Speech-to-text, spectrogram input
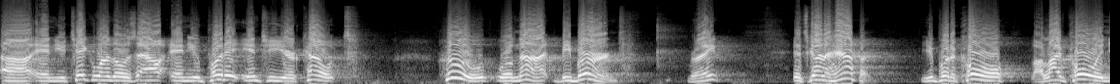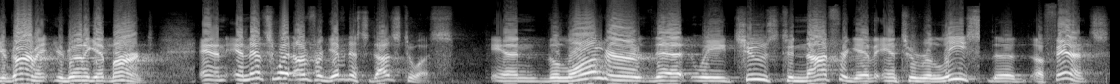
uh, and you take one of those out and you put it into your coat, who will not be burned? Right? It's going to happen. You put a coal, a live coal in your garment, you're going to get burned. And, and that's what unforgiveness does to us. And the longer that we choose to not forgive and to release the offense,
